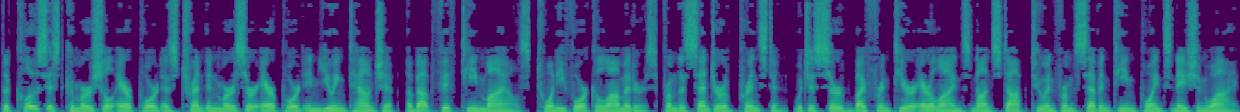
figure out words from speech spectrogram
The closest commercial airport is Trenton Mercer Airport in Ewing Township, about 15 miles 24 kilometers from the center of Princeton, which is served by Frontier Airlines nonstop to and from 17 points nationwide.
